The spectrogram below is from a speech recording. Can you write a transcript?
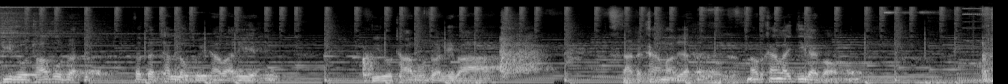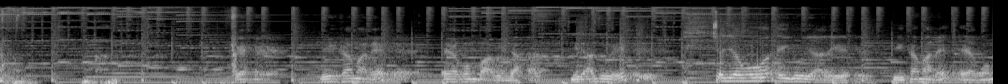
ဒီလိုထားဖို့အတွက်သက်သက်ထပ်လုပ်ပေးထားပါသေးရဲ့ဒီလိုထားဖို့အတွက်လေးပါဒါတစ်ခန်းပါဗျနောက်တစ်ခန်းလိုက်ကြည့်လိုက်ပါဦးကဲဒီခန်းမှာလည်းအဲကွန်ပါပြီလားမိသားစုတွေကြေကြေဝဝအိတ်လို့ရသေးတယ်ဒီခန်းမှာလည်းအဲကွန်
